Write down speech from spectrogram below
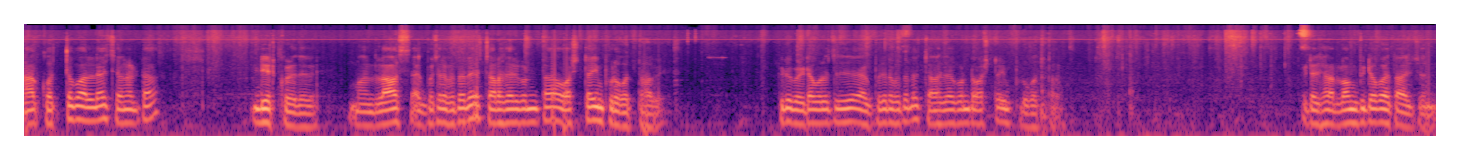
না করতে পারলে চ্যানেলটা ডিলিট করে দেবে। মানে লাস্ট এক বছরের ভেতরে চার হাজার ঘণ্টা ওয়াচ টাইম পুরো করতে হবে। ইউটিউব এটা বলেছে যে এক বছরের ভেতরে চার হাজার ঘণ্টা ওয়াচ টাইম পুরো করতে হবে। এটা যারা লং ভিডিও করে তাদের জন্য।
